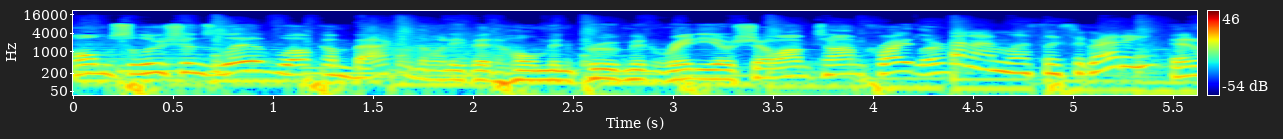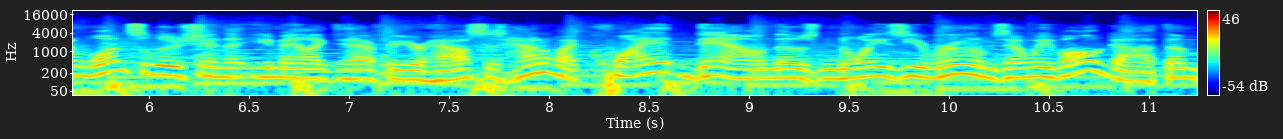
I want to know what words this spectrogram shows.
Home solutions live, welcome back to the Money Pit Home Improvement Radio Show. I'm Tom Kraeutler. And I'm Leslie Segrete. And one solution that you may like to have for your house is how do I quiet down those noisy rooms? And we've all got them,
